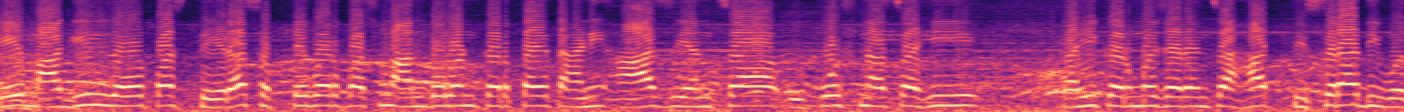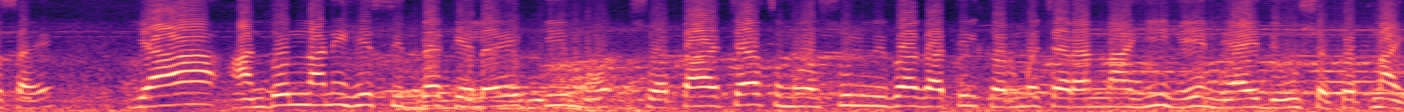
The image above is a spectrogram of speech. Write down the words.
हे मागील जवळपास तेरा सप्टेंबरपासून आंदोलन करतायत आणि आज यांचा उपोषणाचाही काही कर्मचाऱ्यांचा हा तिसरा दिवस आहे. या आंदोलनाने हे सिद्ध केलं आहे की म स्वतःच्याच महसूल विभागातील कर्मचाऱ्यांनाही हे न्याय देऊ शकत नाही.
